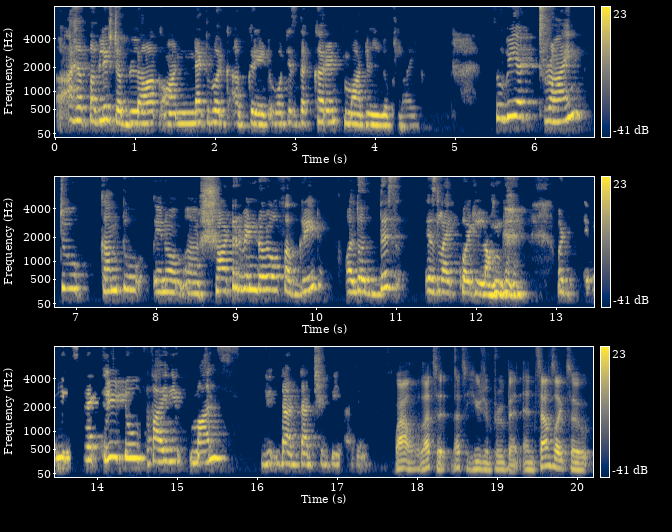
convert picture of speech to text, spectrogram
I have published a blog on network upgrade. What is the current model look like? So we are trying to come to you know a shorter window of upgrade. Although this is like quite longer, but we expect three to five months. That that should be. Wow, that's a that's a huge improvement, and sounds like so.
